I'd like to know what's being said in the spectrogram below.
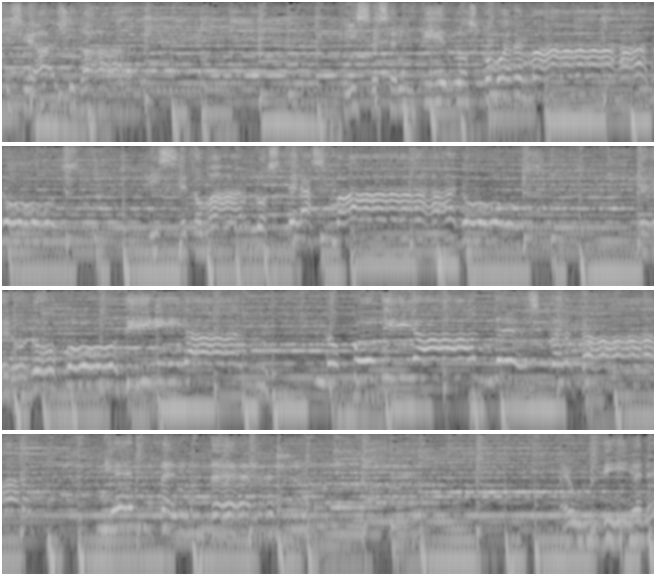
quise ayudar. Quise sentirlos como hermanos, quise tomarlos de las manos, pero no podían, en el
